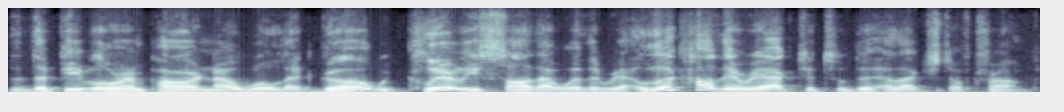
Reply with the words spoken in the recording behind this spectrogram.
that the people who are in power now will let go. We clearly saw that with the rea- look how they reacted to the election of Trump.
